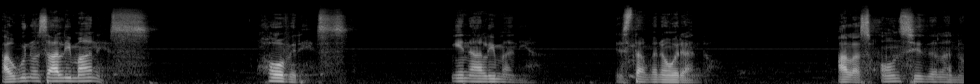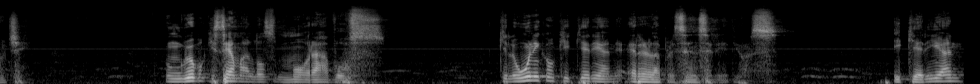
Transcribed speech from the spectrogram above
algunos alemanes jóvenes en Alemania estaban orando a las 11 de la noche. Un grupo que se llama los moravos, que lo único que querían era la presencia de Dios. Y querían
